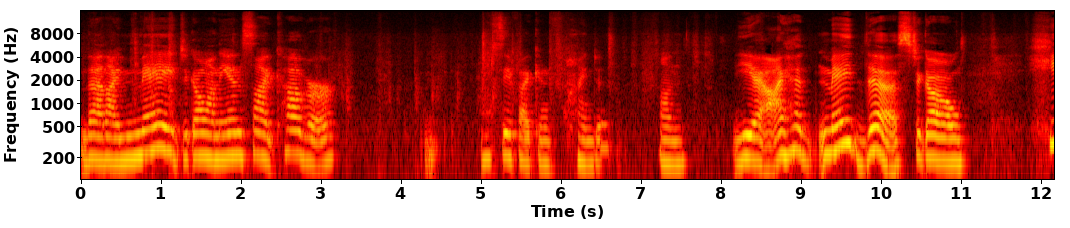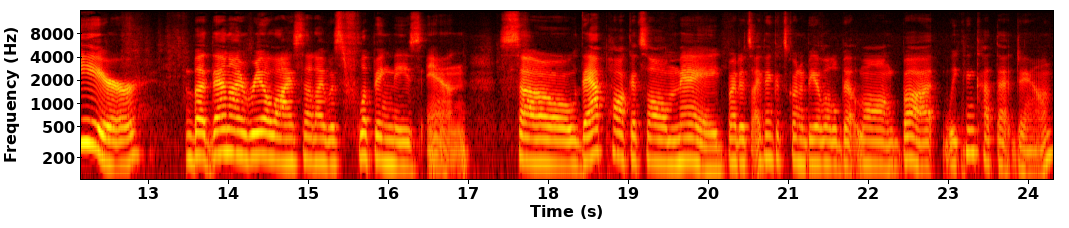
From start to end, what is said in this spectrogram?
that I made to go on the inside cover. Let's see if I can find it on, yeah, I had made this to go here, but then I realized that I was flipping these in. So that pocket's all made, but it's I think it's going to be a little bit long, but we can cut that down.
